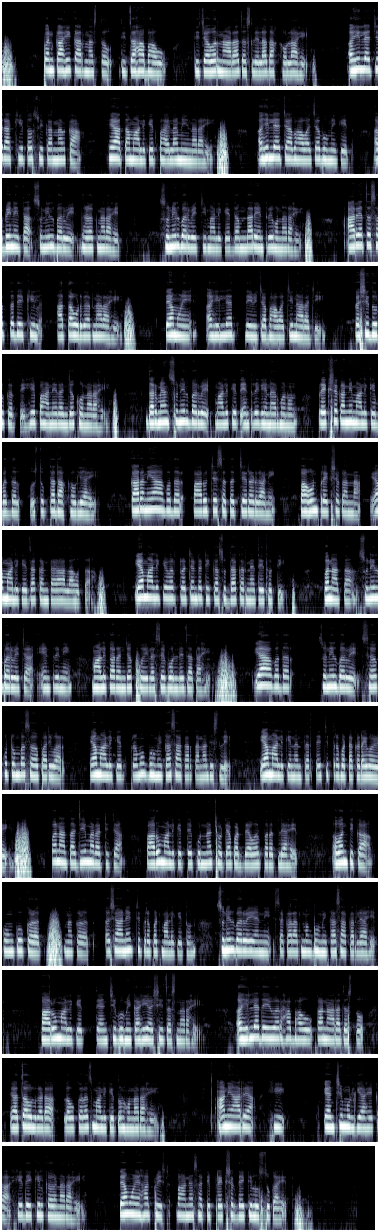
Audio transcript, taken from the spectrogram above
पण काही कारणास्तव तिचा हा भाऊ तिच्यावर नाराज असलेला दाखवला आहे. अहिल्याची राखी तो स्वीकारणार का, हे आता मालिकेत पाहायला मिळणार आहे. अहिल्याच्या भावाच्या भूमिकेत अभिनेता सुनील बर्वे झळकणार आहेत. सुनील बर्वेची मालिकेत दमदार एंट्री होणार आहे. आर्याचं सत्य देखील आता उडगरणार आहे. त्यामुळे अहिल्या देवीच्या भावाची नाराजी कशी दूर करते, हे पाहणे रंजक होणार आहे. दरम्यान सुनील बर्वे मालिकेत एंट्री घेणार म्हणून प्रेक्षकांनी मालिकेबद्दल उत्सुकता दाखवली आहे. कारण या अगोदर पारूचे सततचे रडगाणे पाहून प्रेक्षकांना या मालिकेचा कंटाळा आला होता. या मालिकेवर प्रचंड टीकासुद्धा करण्यात येत होती. पण आता सुनील बर्वेच्या एंट्रीने मालिका रंजक होईल असे बोलले जात आहे. या अगोदर सुनील बर्वे सहकुटुंब सहपरिवार या मालिकेत प्रमुख भूमिका साकारताना दिसले. या मालिकेनंतर ते चित्रपटाकडे वळले. पण आता झी मराठीच्या पारू मालिकेत ते पुन्हा छोट्या पडद्यावर परतले आहेत. अवंतिका, कुंकू कळत नकळत अशा अनेक चित्रपट मालिकेतून सुनील बर्वे यांनी सकारात्मक भूमिका साकारल्या आहेत. पारू मालिकेत त्यांची भूमिकाही अशीच असणार आहे. अहिल्यादेवीवर हा भाऊ का नाराज असतो, याचा उलगडा लवकरच मालिकेतून होणार आहे. आणि आर्या ही यांची मुलगी आहे का, हे देखील कळणार आहे. त्यामुळे हा ट्विस्ट पाहण्यासाठी प्रेक्षक देखील उत्सुक आहेत.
